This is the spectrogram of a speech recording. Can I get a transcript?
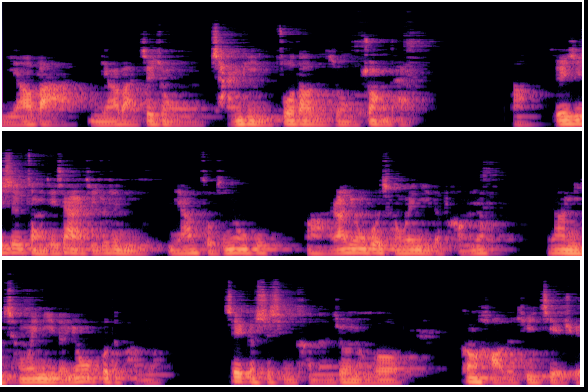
你要把你要把这种产品做到的这种状态啊，所以其实总结下来，其实就是你你要走进用户啊，让用户成为你的朋友，让你成为你的用户的朋友，这个事情可能就能够更好的去解决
